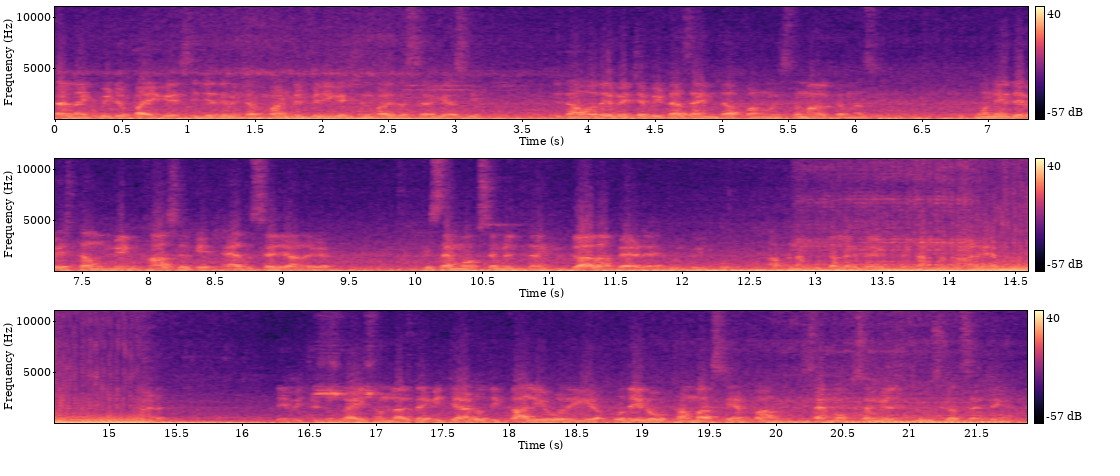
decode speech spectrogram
ਪਹਿਲਾਂ ਇੱਕ ਵੀਡੀਓ ਪਾਈ ਗਈ ਸੀ, ਜਿਹਦੇ ਵਿੱਚ ਆਪਾਂ ਡ੍ਰਿਪ ਇਰੀਗੇਸ਼ਨ ਬਾਰੇ ਦੱਸਿਆ ਗਿਆ ਸੀ। ਜਿੱਦਾਂ ਉਹਦੇ ਵਿੱਚ ਬੀਟਾਜ਼ਾਈਮ ਦਾ ਆਪਾਂ ਨੂੰ ਇਸਤੇਮਾਲ ਕਰਨਾ ਸੀ। ਹੁਣ ਇਹਦੇ ਵਿੱਚ ਤੁਹਾਨੂੰ ਮੇਨ ਖਾਸ ਕਰਕੇ ਇਹ ਦੱਸਿਆ ਜਾ ਰਿਹਾ ਕਿ ਸਾਈਮੋਕਸਿਮ ਜਿੱਦਾਂ ਕਿ ਗਾਲਾ ਪੈੜ ਹੈ ਹੁਣ ਕੋਈ। ਆਪਣਾ ਬੂਟਾ ਲੱਗਦਾ ਹੈ ਕਿ ਤਾਂ ਬਣਾ ਰਿਹਾ ਦੇ ਵਿੱਚ ਡੂੰਘਾਈ ਸਾਨੂੰ ਲੱਗਦਾ ਕਿ ਜੜ ਉਹਦੀ ਕਾਲੀ ਹੋ ਰਹੀ ਹੈ, ਉਹਦੀ ਰੋਕਥਾਮ ਵਾਸਤੇ ਆਪਾਂ ਸੈਮੋਕਸਾਮਿਲ ਯੂਜ਼ ਕਰ ਸਕਦੇ ਹਾਂ।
